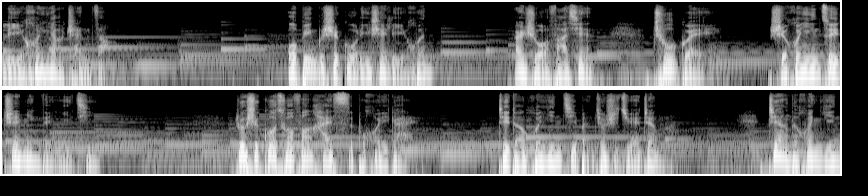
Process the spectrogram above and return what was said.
离婚要趁早。”我并不是鼓励谁离婚，而是我发现，出轨是婚姻最致命的一击。若是过错方还死不悔改，这段婚姻基本就是绝症了。这样的婚姻，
